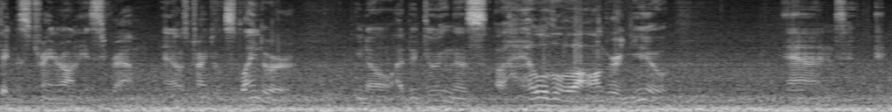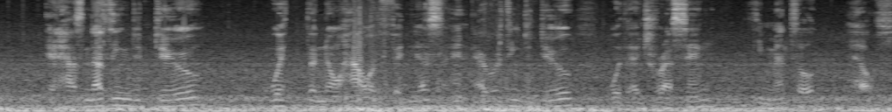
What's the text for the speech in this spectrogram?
fitness trainer on Instagram, and I was trying to explain to her, you know, I've been doing this a hell of a lot longer than you, and it, it has nothing to do with the know how of fitness and everything to do with addressing the mental health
